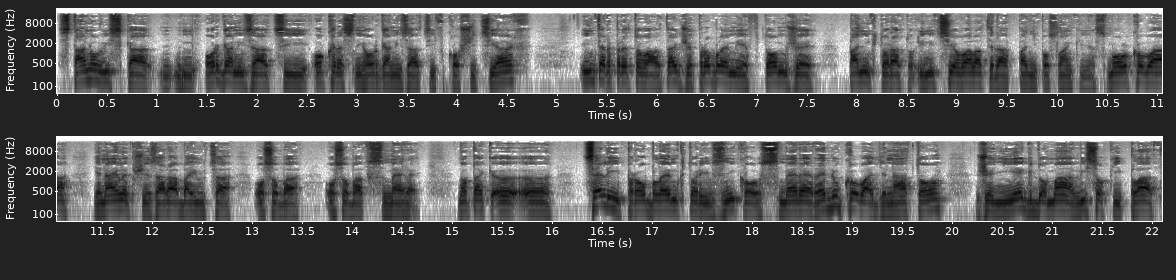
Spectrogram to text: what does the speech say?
stanoviska organizácií, okresných organizácií v Košiciach interpretoval tak, že problém je v tom, že pani, ktorá to iniciovala, teda pani poslankyňa Smolková, je najlepšie zarábajúca osoba, osoba v smere. No tak e, e, celý problém, ktorý vznikol v smere, redukovať na to, že niekto má vysoký plat,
